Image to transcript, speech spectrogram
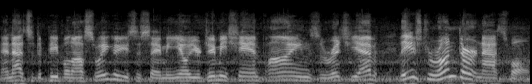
and that's what the people in Oswego used to say. I mean, you know, your Jimmy Shampines, the Richie Evans, they used to run dirt and asphalt.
